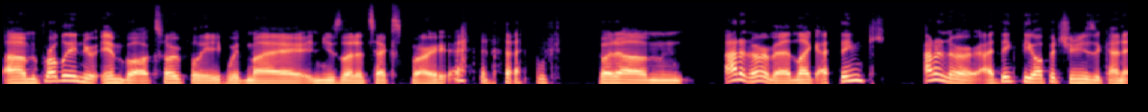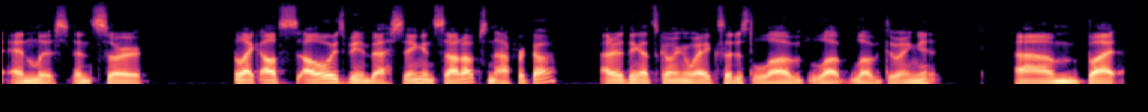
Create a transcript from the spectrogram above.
um, probably in your inbox, hopefully, with my newsletter text but um, I don't know, man. Like, I think I don't know. I think the opportunities are kind of endless, and so like I'll I'll always be investing in startups in Africa. I don't think that's going away because I just love love love doing it. Um, but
